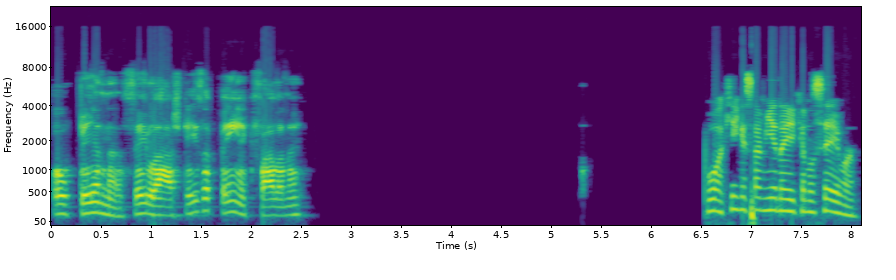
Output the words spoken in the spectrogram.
Ou Pena, sei lá, acho que é Isa Penha que fala, né? Porra, quem que é essa mina aí que eu não sei, mano?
